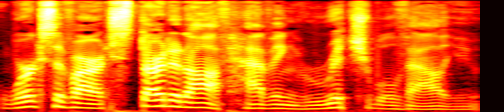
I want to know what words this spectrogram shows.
works of art started off having ritual value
